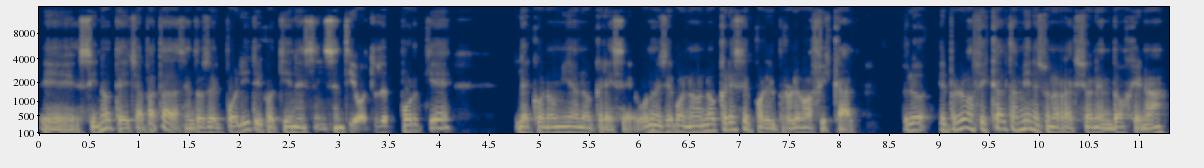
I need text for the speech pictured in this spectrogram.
eh, si no te echa patadas, entonces el político tiene ese incentivo. Entonces, ¿por qué la economía no crece? Uno dice, bueno, no crece por el problema fiscal. Pero el problema fiscal también es una reacción endógena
